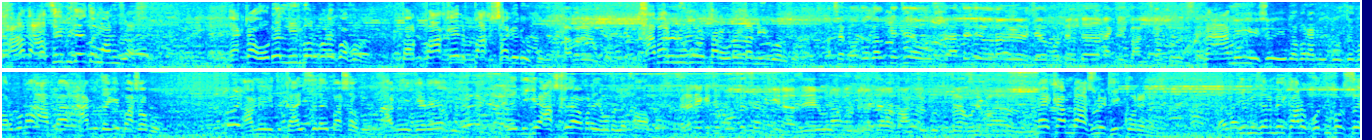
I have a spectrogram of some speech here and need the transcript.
স্বাদ আছে বিধায় তো মানুষ আসে। একটা হোটেল নির্ভর করে কখন? তার পাকের পাক শাকের উপর। খাবারের উপর। খাবারের উপর তার হোটেলটা নির্ভর করে। আচ্ছা গতকালকে যে রাতে যে ওনার যে হোটেলটা নাকি ভাঙচুর করেছে? না আমি এসে এই ব্যাপারে আমি বলতে পারব না। আমরা আমি থাকি বাসাবো। আমি গাড়ি চালাই বাসাবো। আমি এখানে এদিকে আসলে আমরা এই হোটেলে খাওয়াবো। এটা নিয়ে কিছু বলতে চান কিনা যে ওনার হোটেলে যারা ভাঙচুর করতে চাইছে বা না এই কামটা আসলে ঠিক করে না মিজান ভাই কারও ক্ষতি করছে?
